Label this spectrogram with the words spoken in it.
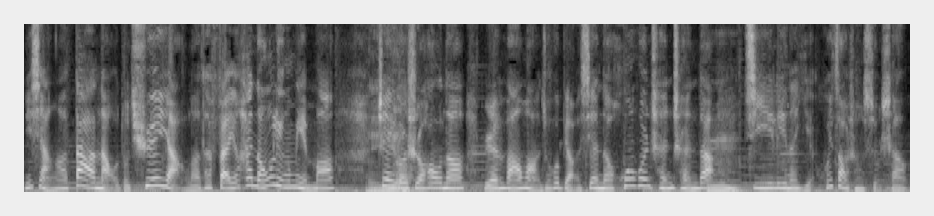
你想啊，大脑都缺氧了，它反应还能灵敏吗？哎这个时候呢，人往往就会表现得昏昏沉沉的，嗯记忆力呢也会造成损伤。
